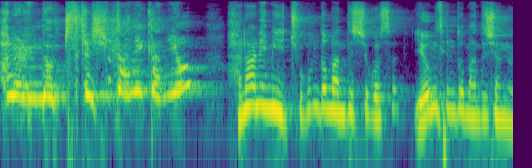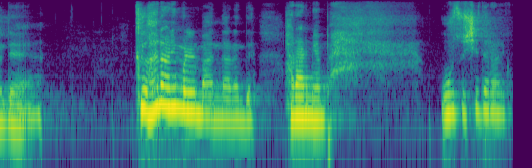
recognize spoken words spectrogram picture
하나님 나 죽기 싫다니까요? 하나님이 죽음도 만드시고 영생도 만드셨는데 그 하나님을 만나는데 하나님이 막 웃으시더라고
